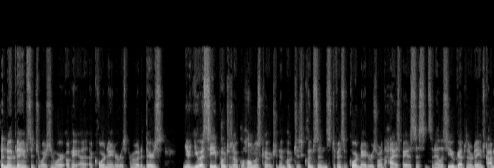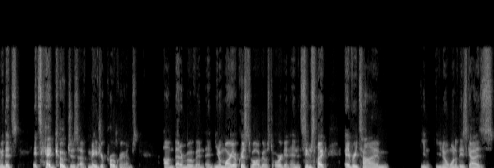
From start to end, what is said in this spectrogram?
the Notre Dame situation where okay, a, a coordinator is promoted. There's you know USC poaches Oklahoma's coach, and then poaches Clemson's defensive coordinator, who's one of the highest paid assistants, and LSU grabs Notre Dame's. I mean, that's it's head coaches of major programs um, that are moving, and you know Mario Cristobal goes to Oregon, and it seems like every time you, you know one of these guys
